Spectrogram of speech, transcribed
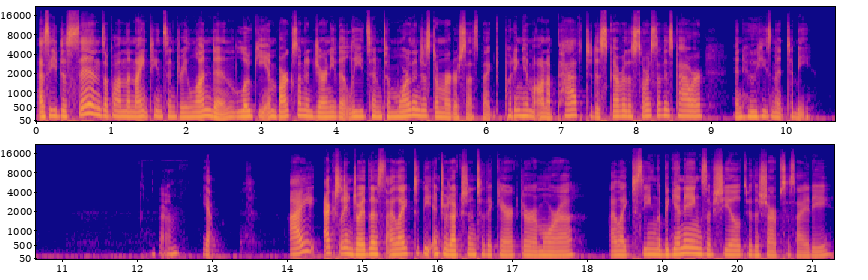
As he descends upon the 19th century London, Loki embarks on a journey that leads him to more than just a murder suspect, putting him on a path to discover the source of his power and who he's meant to be. Okay. I actually enjoyed this. I liked the introduction to the character Amora. I liked seeing the beginnings of S.H.I.E.L.D. through the Sharp Society.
